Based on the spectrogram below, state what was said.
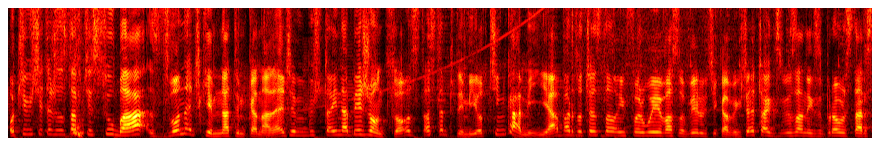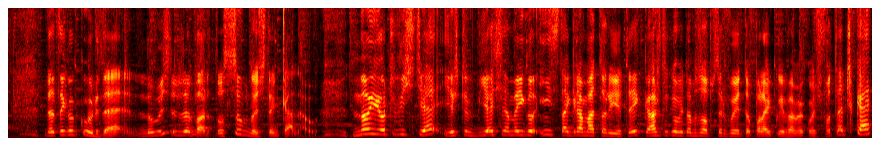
Oczywiście też zostawcie suba z dzwoneczkiem na tym kanale, żeby być tutaj na bieżąco z następnymi odcinkami. Ja bardzo często informuję was o wielu ciekawych rzeczach związanych z Brawl Stars, dlatego kurde, no myślę, że warto subnąć ten kanał. No i oczywiście jeszcze wbijajcie na mojego Instagrama Toriety, każdy kto mnie tam zaobserwuje to polajkuje wam jakąś foteczkę,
